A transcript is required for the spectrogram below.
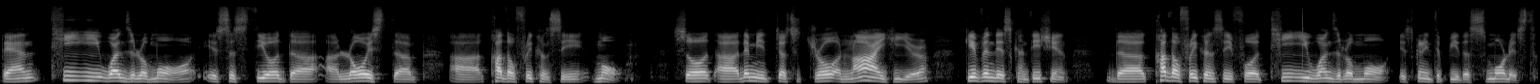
then TE10 mode is still the uh, lowest uh, uh, cutoff frequency mode. So uh, let me just draw a line here. Given this condition, the cutoff frequency for TE10 mode is going to be the smallest.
